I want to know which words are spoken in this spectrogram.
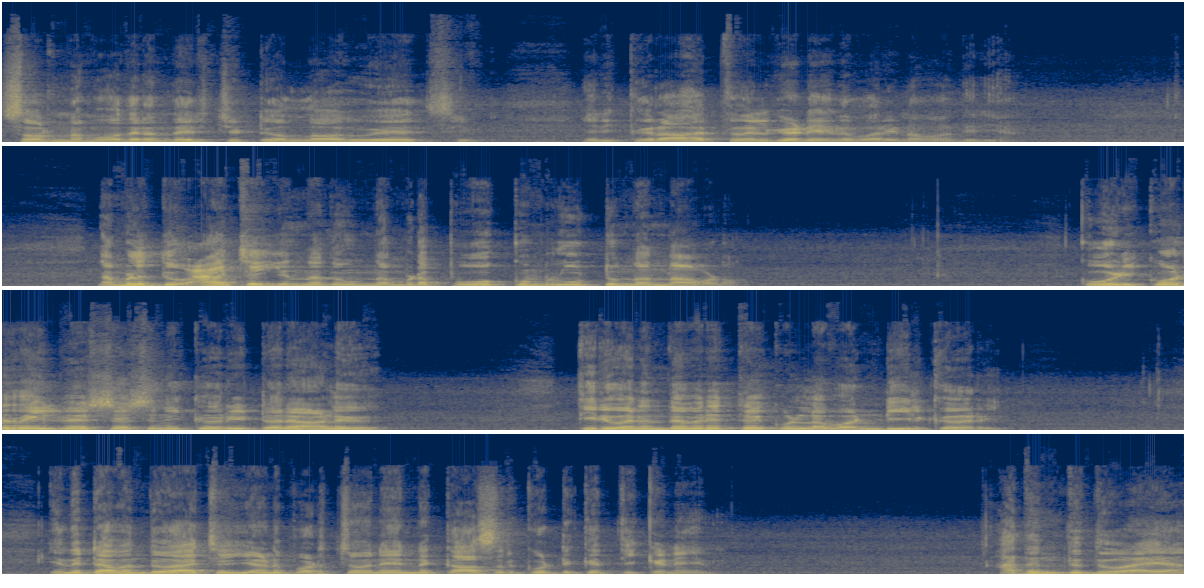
സ്വർണമോതിരം ധരിച്ചിട്ട് അള്ളാഹുവെ എനിക്ക് റാഹത്ത് നൽകടേ എന്ന് പറയുന്ന മാതിരിയാണ്. നമ്മൾ ദുആ ചെയ്യുന്നതും നമ്മുടെ പോക്കും റൂട്ടും നന്നാവണം. കോഴിക്കോട് റെയിൽവേ സ്റ്റേഷനിൽ കയറിയിട്ട് ഒരാൾ തിരുവനന്തപുരത്തേക്കുള്ള വണ്ടിയിൽ കയറി എന്നിട്ട് അവൻ ദുആ ചെയ്യാണ് പടച്ചോനെ എന്നെ കാസർഗോട്ടേക്ക് എത്തിക്കണേന്ന്. അതെന്ത് ദുആയാ?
